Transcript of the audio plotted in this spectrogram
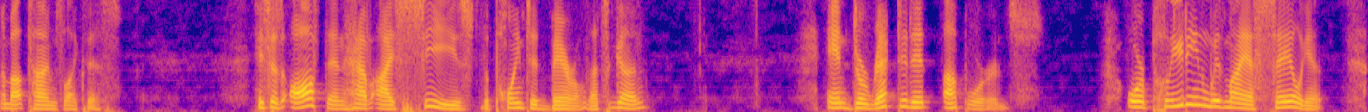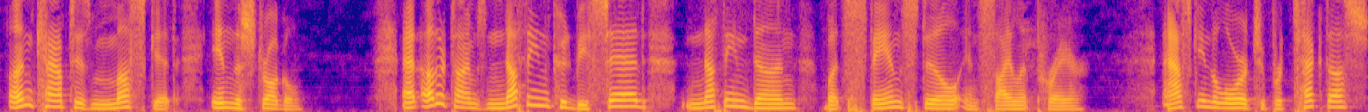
about times like this. He says, Often have I seized the pointed barrel, that's a gun, and directed it upwards, or pleading with my assailant, uncapped his musket in the struggle. At other times, nothing could be said, nothing done, but stand still in silent prayer, asking the Lord to protect us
